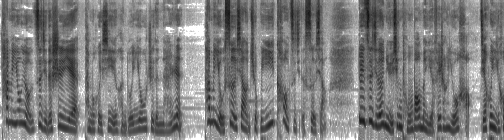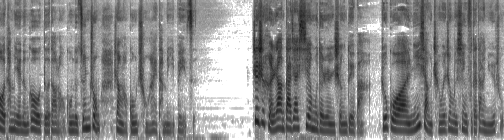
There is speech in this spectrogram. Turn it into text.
他们拥有自己的事业，他们会吸引很多优质的男人，他们有色相却不依靠自己的色相，对自己的女性同胞们也非常友好。结婚以后，他们也能够得到老公的尊重，让老公宠爱他们一辈子。这是很让大家羡慕的人生，对吧？如果你想成为这么幸福的大女主，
